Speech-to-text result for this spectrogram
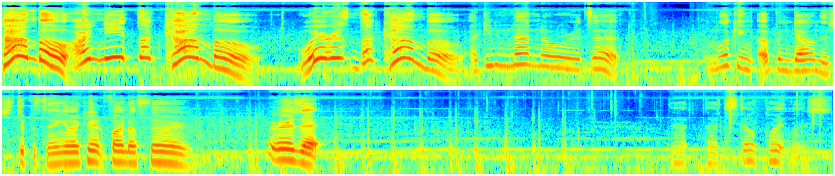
Combo! I need the combo! Where is the combo? I do not know where it's at. I'm looking up and down this stupid thing and I can't find a thing. Where is it? That that's still pointless.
